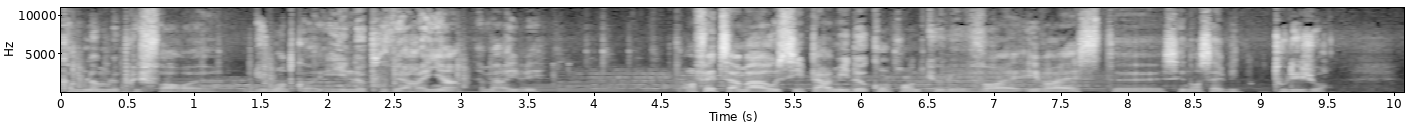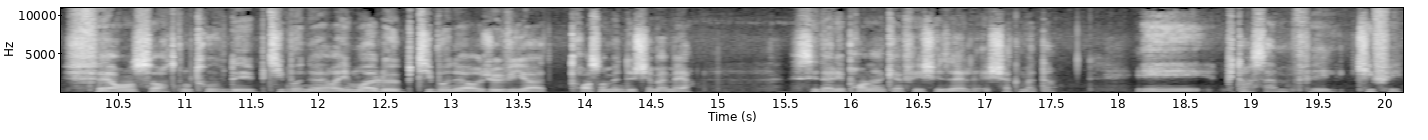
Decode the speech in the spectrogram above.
comme l'homme le plus fort du monde quoi. Il ne pouvait rien m'arriver. En fait, ça m'a aussi permis de comprendre que le vrai Everest, euh, c'est dans sa vie de tous les jours. Faire en sorte qu'on trouve des petits bonheurs. Et moi, le petit bonheur, je vis à 300 mètres de chez ma mère, c'est d'aller prendre un café chez elle chaque matin. Et putain, ça me fait kiffer.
